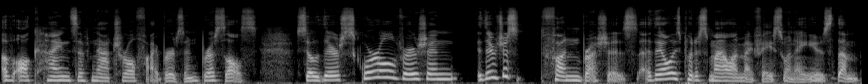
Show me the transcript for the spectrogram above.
of all kinds of natural fibers and bristles. So, their squirrel version, they're just fun brushes. They always put a smile on my face when I use them.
